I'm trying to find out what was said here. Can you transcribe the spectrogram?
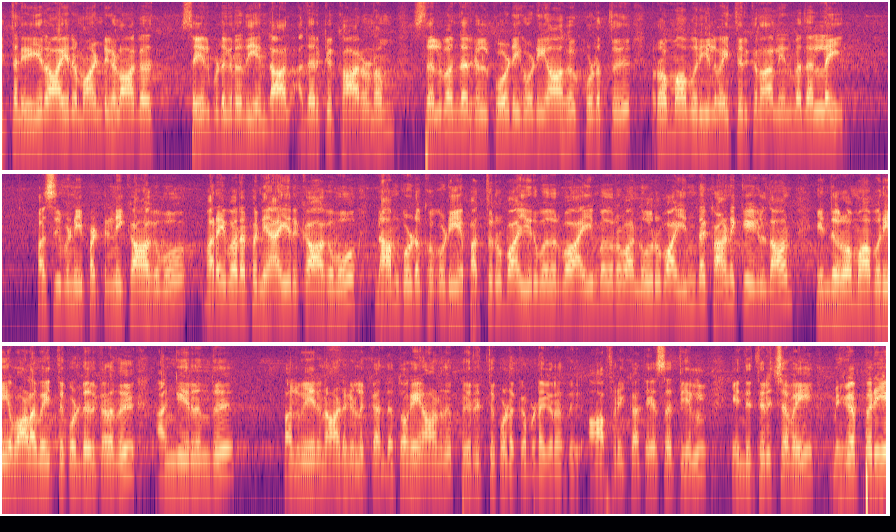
இத்தனை ஈராயிரம் ஆண்டுகளாக செயல்படுகிறது என்றால் அதற்கு காரணம் செல்வந்தர்கள் கோடி கோடியாக கொடுத்து ரோமாபுரியில் வைத்திருக்கிறார்கள் என்பதல்ல. பசிவினி பட்டினிக்காகவோ மறைபரப்பு ஞாயிற்காகவோ நாம் கொடுக்கக்கூடிய பத்து ரூபாய் இருபது ரூபாய் ஐம்பது ரூபாய் நூறுரூபாய் இந்த காணிக்கைகள் தான் இந்த ரோமாபுரியை வாழ வைத்துக் கொண்டிருக்கிறது. அங்கிருந்து பல்வேறு நாடுகளுக்கு அந்த தொகையானது பிரித்து கொடுக்கப்படுகிறது. ஆப்பிரிக்கா தேசத்தில் இந்த திருச்சபை மிகப்பெரிய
